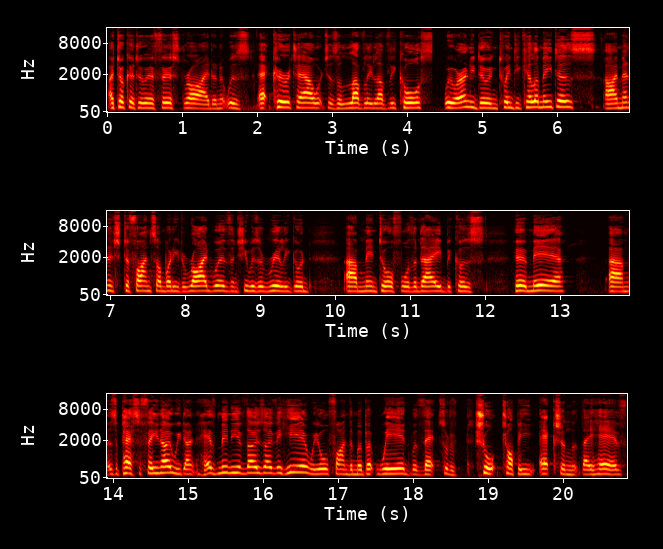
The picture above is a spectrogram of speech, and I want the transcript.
I took her to her first ride, and it was at Kuratau, which is a lovely, lovely course. We were only doing 20 kilometres. I managed to find somebody to ride with, and she was a really good uh, mentor for the day because her mare um, is a Paso Fino. We don't have many of those over here. We all find them a bit weird with that sort of short, choppy action that they have.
